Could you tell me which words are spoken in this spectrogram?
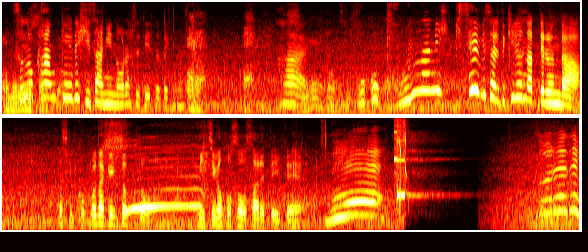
あえその関係でで膝に乗らせていただきました。あらあ、はい。そうなんですこここんなに整備されて綺麗になってるんだ。確かにここだけちょっと道が舗装されていてねえ。それで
